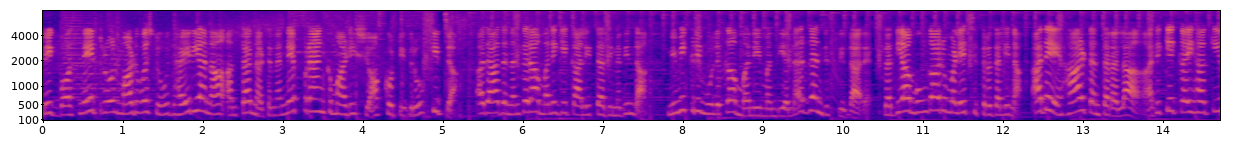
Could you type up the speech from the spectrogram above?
ಬಿಗ್ ಬಾಸ್ನೇ ಟ್ರೋಲ್ ಮಾಡುವಷ್ಟು ಧೈರ್ಯನಾ ಅಂತ ನಟನನ್ನೇ ಪ್ರ್ಯಾಂಕ್ ಮಾಡಿ ಶಾಕ್ ಕೊಟ್ಟಿದ್ರು ಕಿಚ್ಚ. ಅದಾದ ನಂತರ ಮನೆಗೆ ಕಾಲಿಟ್ಟ ದಿನದಿಂದ ಮಿಮಿಕ್ರಿ ಮೂಲಕ ಮನೆ ಮಂದಿಯನ್ನ ರಂಜಿಸ್ತಿದ್ದಾರೆ. ಸದ್ಯ ಮುಂಗಾರು ಮಳೆ ಚಿತ್ರದಲ್ಲಿನ ಅದೇ ಹಾರ್ಟ್ ಅಂತಾರಲ್ಲ, ಅದಕ್ಕೆ ಕೈ ಹಾಕಿ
